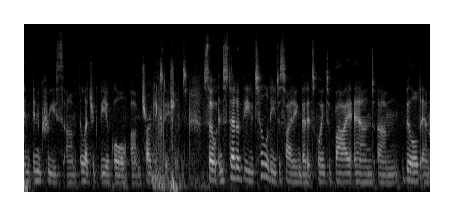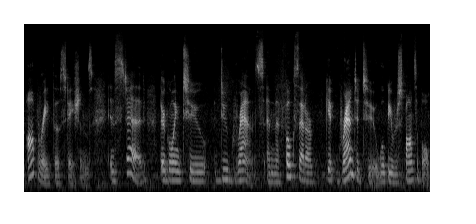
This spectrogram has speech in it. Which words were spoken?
and increase um, electric vehicle um, charging stations. So instead of the utility deciding that it's going to buy and um, build and operate those stations, instead they're going to do grants, and the folks that are get granted to will be responsible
